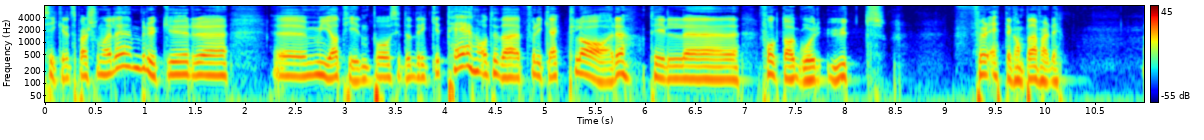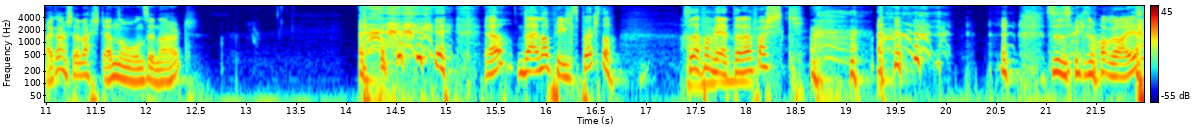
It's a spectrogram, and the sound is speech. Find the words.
sikkerhetspersonellet bruker eh, eh, mye av tiden på å sitte og drikke te, og at de derfor ikke er klare til eh, folk da går ut før etterkampen er ferdig. Det er kanskje det verste jeg noensinne har hørt. Ja, det er en aprilspøk, da. Så derfor vet jeg den er fersk. Syns du ikke den var bra, Jim?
